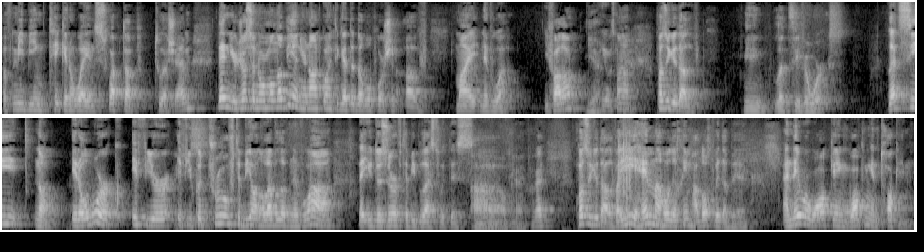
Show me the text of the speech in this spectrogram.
of me being taken away and swept up to Hashem, then you're just a normal navi and you're not going to get the double portion of my nivwa. You follow? Yeah. You know what's going on? Yeah. Meaning, let's see if it works. Let's see. No, it'll work if you're if you could prove to be on a level of nevuah that you deserve to be blessed with this. Ah, okay. Okay. And they were walking, walking and talking.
